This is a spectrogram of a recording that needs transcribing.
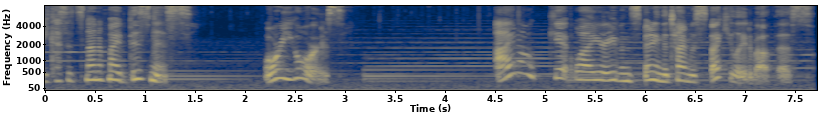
Because it's none of my business. Or yours. I don't get why you're even spending the time to speculate about this.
